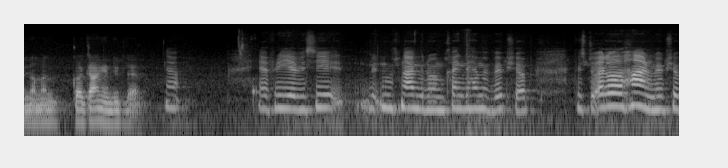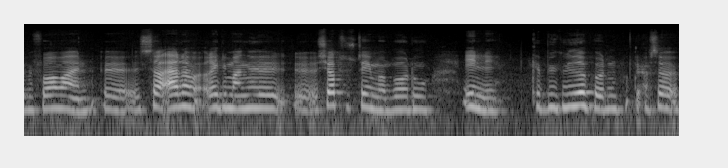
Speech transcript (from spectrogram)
når man går i gang i et nyt land. Ja. Ja, fordi jeg vil sige, nu snakker du omkring det her med webshop. Hvis du allerede har en webshop i forvejen, øh, så er der rigtig mange øh, shopsystemer, hvor du egentlig kan bygge videre på den. Ja. Og så,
